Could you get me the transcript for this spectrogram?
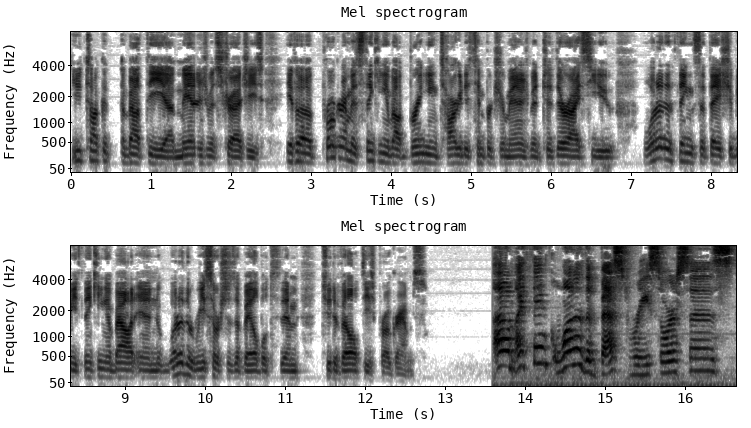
You talk about the uh, management strategies. If a program is thinking about bringing targeted temperature management to their ICU, what are the things that they should be thinking about and what are the resources available to them to develop these programs? Um, I think one of the best resources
